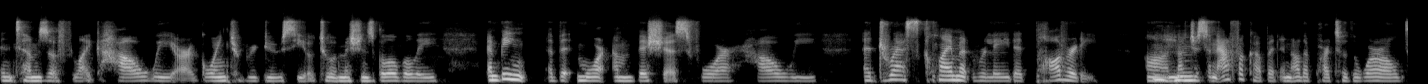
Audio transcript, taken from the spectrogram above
in terms of like how we are going to reduce CO2 emissions globally and being a bit more ambitious for how we address climate related poverty uh, mm-hmm. not just in Africa, but in other parts of the world,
